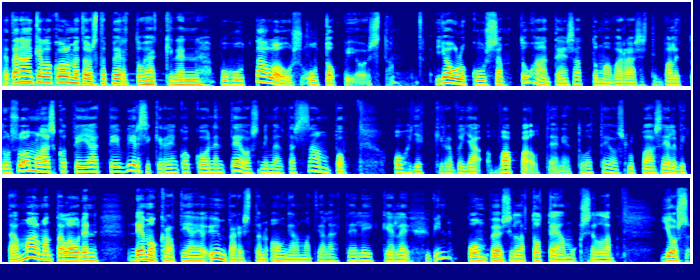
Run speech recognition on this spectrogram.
Ja tänään kello 13 Perttu Häkkinen puhuu talousutopioista. Joulukuussa tuhanteen sattumanvaraisesti valittuun suomalaiskotiin jaettiin virsikirjan kokoinen teos nimeltä Sampo, ohjekirja vapauteen. Ja tuo teos lupaa selvittää maailmantalouden, demokratian ja ympäristön ongelmat ja lähtee liikkeelle hyvin pompöisillä toteamuksella. Jos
